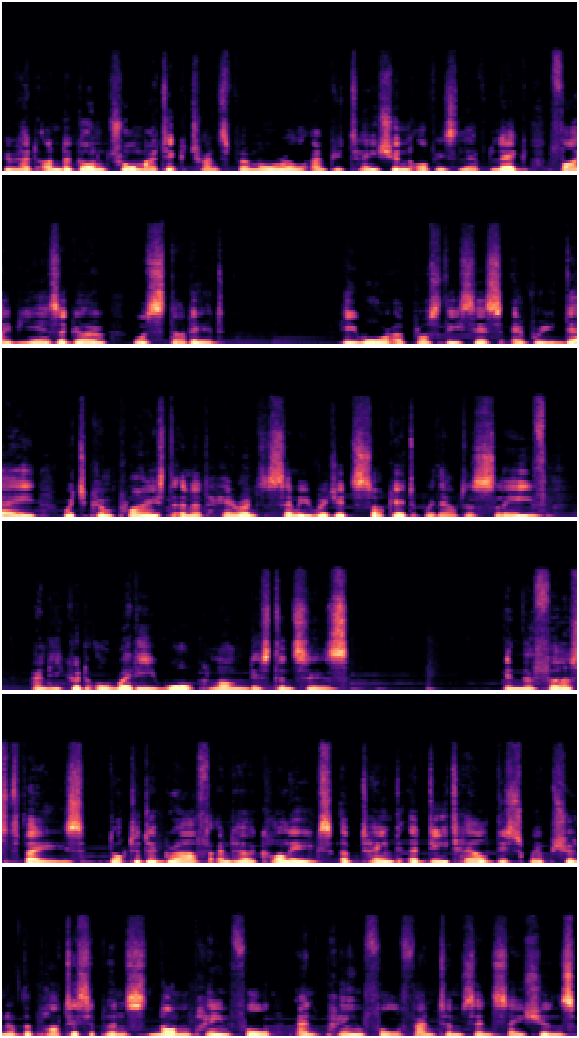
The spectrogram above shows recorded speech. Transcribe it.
who had undergone traumatic transfemoral amputation of his left leg five years ago was studied. He wore a prosthesis every day, which comprised an adherent semi-rigid socket without a sleeve, and he could already walk long distances. In the first phase, Dr. de Graaf and her colleagues obtained a detailed description of the participants' non-painful and painful phantom sensations,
